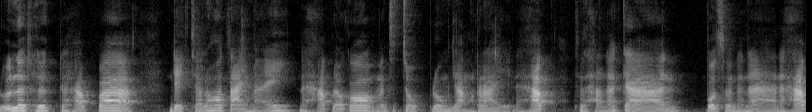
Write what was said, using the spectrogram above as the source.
ลุ้นระทึกนะครับว่าเด็กจะรอดตายไหมนะครับ แล้วก็มันจะจบลงอย่างไรนะครับ สถานการณ์บทสนทนานะครับ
